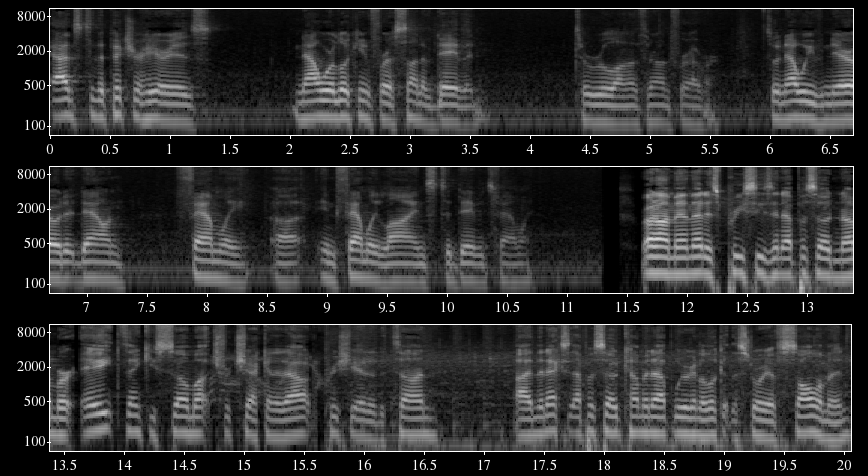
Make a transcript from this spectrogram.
adds to the picture here is now we're looking for a son of David to rule on the throne forever. So now we've narrowed it down family uh, in family lines to David's family. Right on, man. That is preseason episode number eight. Thank you so much for checking it out. Appreciate it a ton. Uh, in the next episode coming up, we're going to look at the story of Solomon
